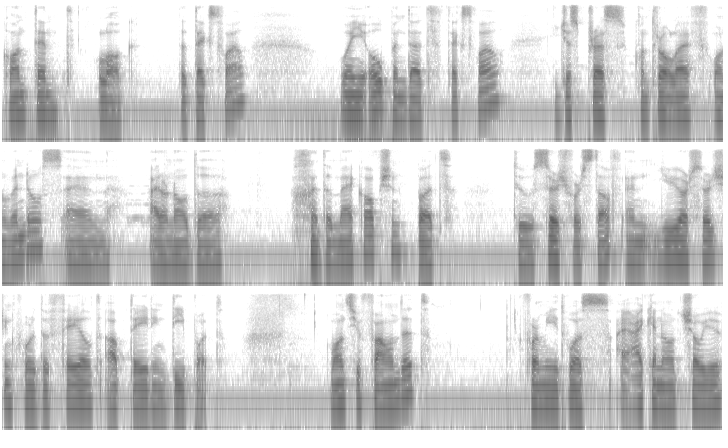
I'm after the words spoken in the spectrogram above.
content log the text file. When you open that text file you just press Ctrl F on Windows and I don't know the the Mac option but to search for stuff and you are searching for the failed updating depot. Once you found it for me it was I, I, cannot show you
